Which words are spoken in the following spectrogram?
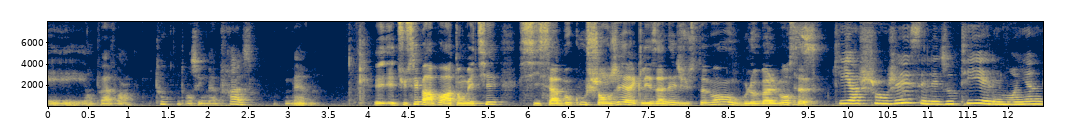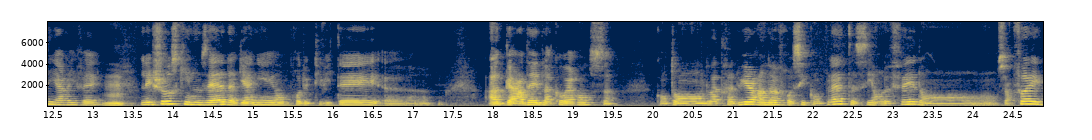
et on peut avoir tout dans une même phrase, même. Et, et tu sais par rapport à ton métier, si ça a beaucoup changé avec les années justement, ou globalement ça... Ce qui a changé, c'est les outils et les moyens d'y arriver. Hmm. Les choses qui nous aident à gagner en productivité, euh, à garder de la cohérence. Quand on doit traduire une œuvre aussi complète, si on le fait dans, sur feuille,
